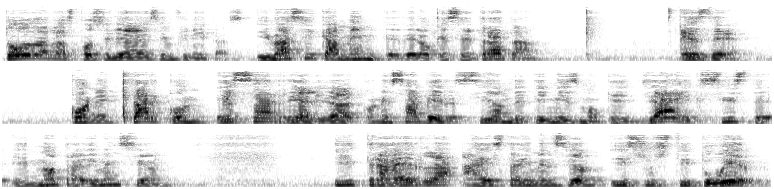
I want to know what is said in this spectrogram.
todas las posibilidades infinitas. Y básicamente de lo que se trata es de conectar con esa realidad, con esa versión de ti mismo que ya existe en otra dimensión y traerla a esta dimensión y sustituir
